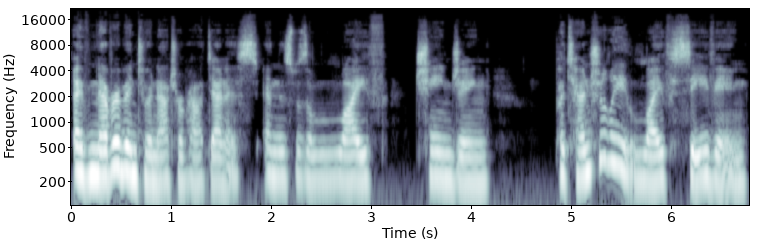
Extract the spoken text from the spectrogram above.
I've never been to a naturopath dentist, and this was a life changing, potentially life saving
